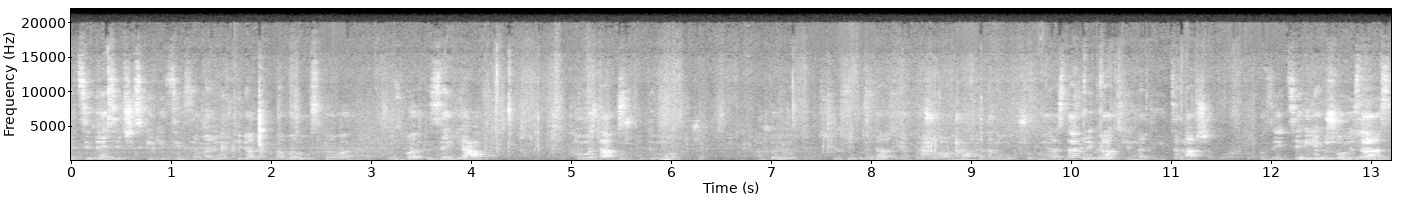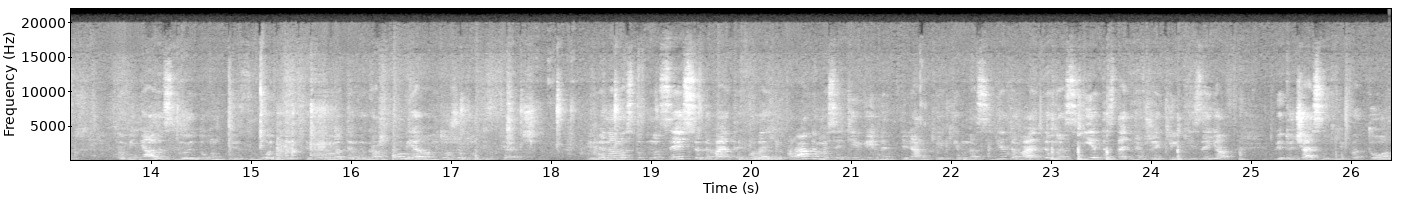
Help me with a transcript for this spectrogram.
на ці 10 чи скільки цих земельних ділянок на Воровського купа заяв, то ми також будемо. Я да, я хочу вам нагадати, ну, щоб ми розставили крапки над «і». Це наша була пропозиція. І якщо ви зараз поміняли свою думку і згодні підтримати виконком, я вам дуже буду вдячна. І ми на наступну сесію, давайте, колеги, порадимося, ті вільні ділянки, які в нас є, давайте, у нас є достатньо вже кількість заяв від учасників АТО,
